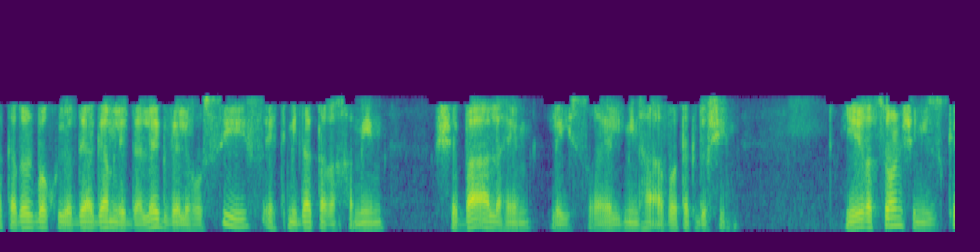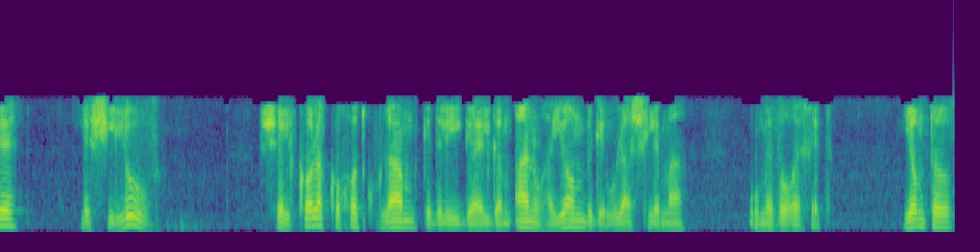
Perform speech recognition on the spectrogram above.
הקדוש ברוך הוא יודע גם לדלג ולהוסיף את מידת הרחמים שבאה להם לישראל מן האבות הקדושים. יהי רצון שנזכה לשילוב של כל הכוחות כולם כדי להיגאל גם אנו היום בגאולה שלמה ומבורכת. יום טוב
